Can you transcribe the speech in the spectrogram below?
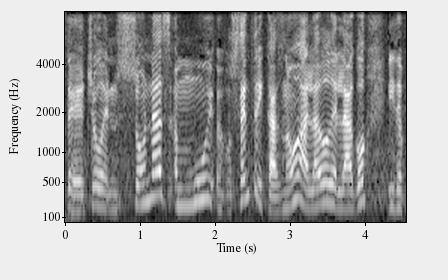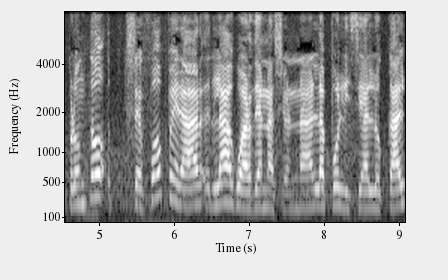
de hecho, en zonas muy céntricas, ¿no? Al lado del lago, y de pronto se fue a operar la Guardia Nacional, la policía local,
